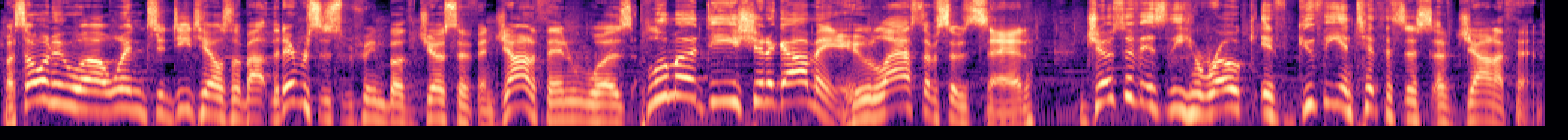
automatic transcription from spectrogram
But someone who uh, went into details about the differences between both Joseph and Jonathan was Pluma D. Shinigami, who last episode said, Joseph is the heroic, if goofy antithesis of Jonathan.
